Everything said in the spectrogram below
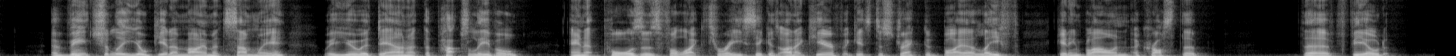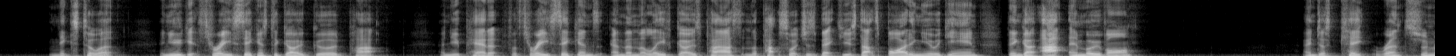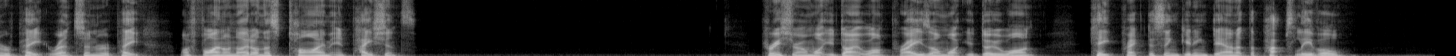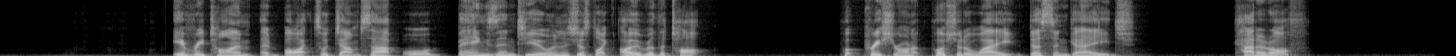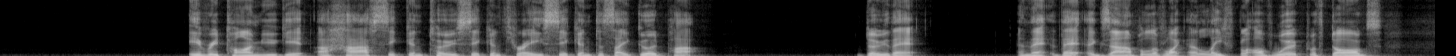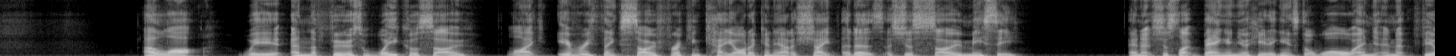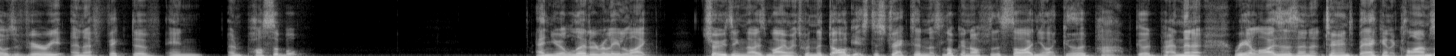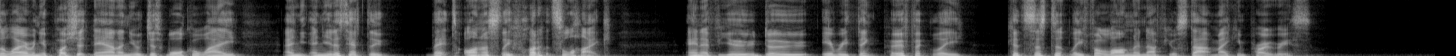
eventually you'll get a moment somewhere where you are down at the pup's level and it pauses for like three seconds. I don't care if it gets distracted by a leaf getting blown across the the field next to it, and you get three seconds to go good pup. And you pat it for three seconds, and then the leaf goes past, and the pup switches back to you, starts biting you again, then go ah and move on and just keep rinse and repeat, rinse and repeat. My final note on this time and patience. Pressure on what you don't want, praise on what you do want. Keep practicing getting down at the pup's level. Every time it bites or jumps up or bangs into you and is just like over the top, put pressure on it, push it away, disengage, cut it off every time you get a half second, two second, three second to say good pup, do that. And that that example of like a leaf, I've worked with dogs a lot where in the first week or so, like everything's so freaking chaotic and out of shape. It is. It's just so messy. And it's just like banging your head against a wall and, and it feels very ineffective and impossible and you're literally like choosing those moments when the dog gets distracted and it's looking off to the side and you're like, good pup, good pup. And then it realizes and it turns back and it climbs all over and you push it down and you just walk away and, and you just have to, that's honestly what it's like. And if you do everything perfectly, consistently for long enough, you'll start making progress.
